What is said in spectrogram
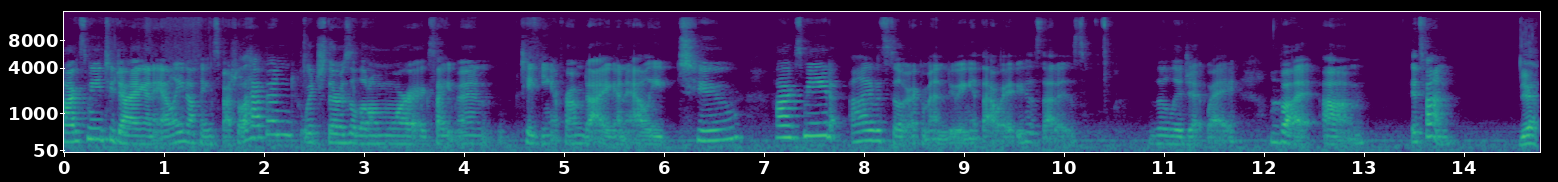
Hogsmeade to Diagon Alley, nothing special happened, which there was a little more excitement taking it from Diagon Alley to Hogsmeade. I would still recommend doing it that way because that is the legit way. But um, it's fun. Yeah,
